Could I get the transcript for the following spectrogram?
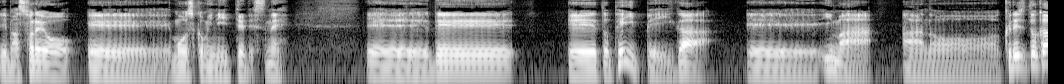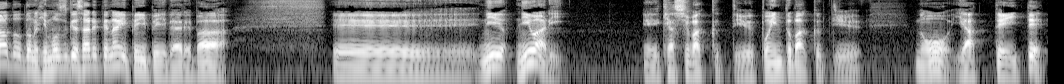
えまあ、それを、えー、申し込みに行ってですね、えー、で、えっ、と、ペイペイが、えー、今、あの、クレジットカードとの紐付けされてないペイペイであれば、えー、2, 2割、えーキャッシュバックっていう、ポイントバックっていうのをやっていて、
